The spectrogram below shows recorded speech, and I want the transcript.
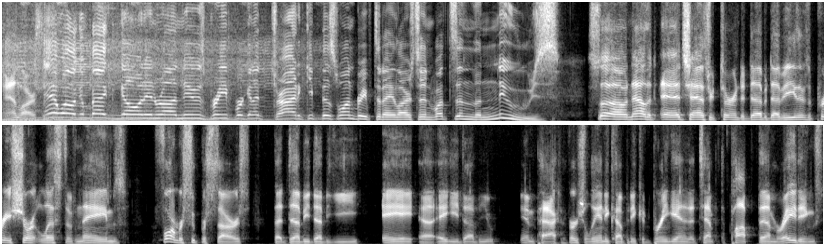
And Larson. And welcome back to Going In Raw News Brief. We're going to try to keep this one brief today, Larson. What's in the news? So now that Edge has returned to WWE, there's a pretty short list of names, former superstars that WWE, A, uh, AEW, Impact, virtually any company could bring in and attempt to pop them ratings.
